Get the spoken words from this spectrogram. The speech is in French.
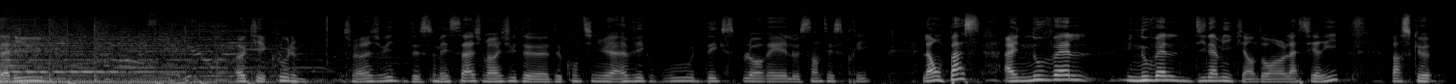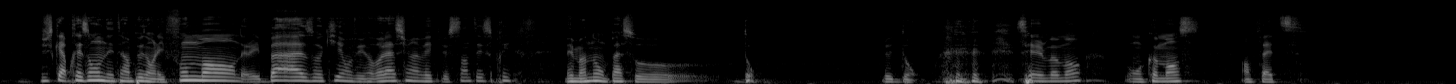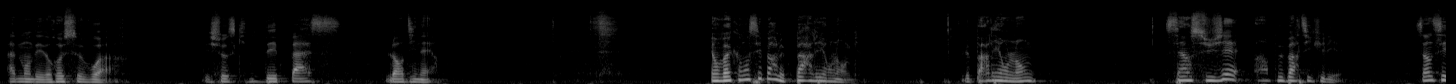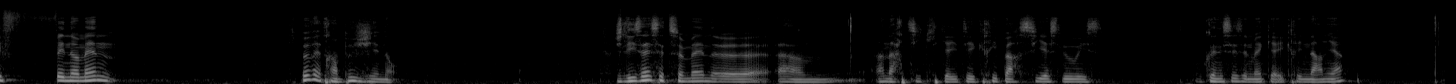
Salut. Ok, cool. Je me réjouis de ce message, je me réjouis de, continuer avec vous, d'explorer le Saint-Esprit. Là, on passe à une nouvelle, une nouvelle dynamique hein, dans la série, parce que jusqu'à présent, on était un peu dans les fondements, dans les bases, ok, on veut une relation avec le Saint-Esprit, mais maintenant, on passe au don. Le don. C'est le moment où on commence, en fait, à demander de recevoir des choses qui dépassent l'ordinaire. Et on va commencer par le parler en langue. Le parler en langue, c'est un sujet un peu particulier. C'est un de ces phénomènes qui peuvent être un peu gênants. Je lisais cette semaine euh, un, un article qui a été écrit par C.S. Lewis. Vous connaissez, c'est le mec qui a écrit Narnia.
